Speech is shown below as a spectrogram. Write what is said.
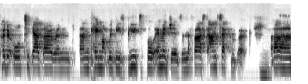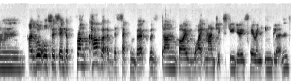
put it all together and um, came up with these beautiful images in the first and second book. Mm. Um, I will also say the front cover of the second book was done by White Magic Studios here in England.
